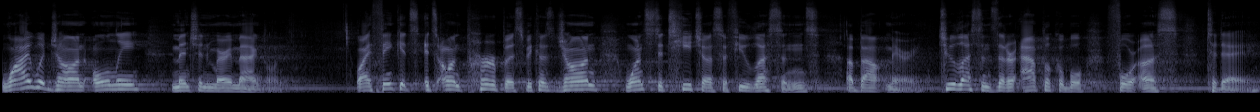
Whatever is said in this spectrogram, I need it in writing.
Why would John only mention Mary Magdalene? Well, I think it's, it's on purpose because John wants to teach us a few lessons about Mary. Two lessons that are applicable for us today.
